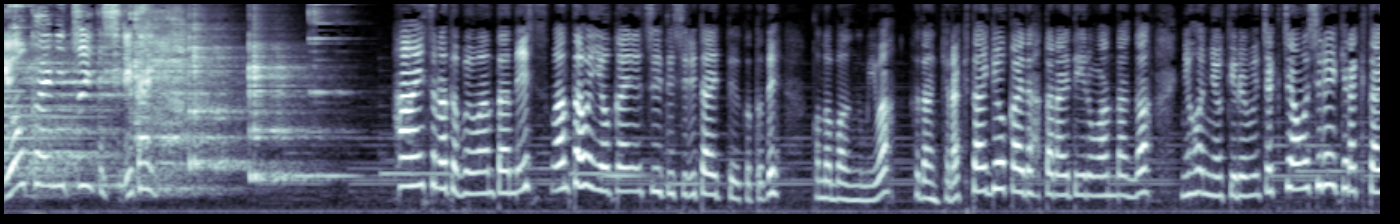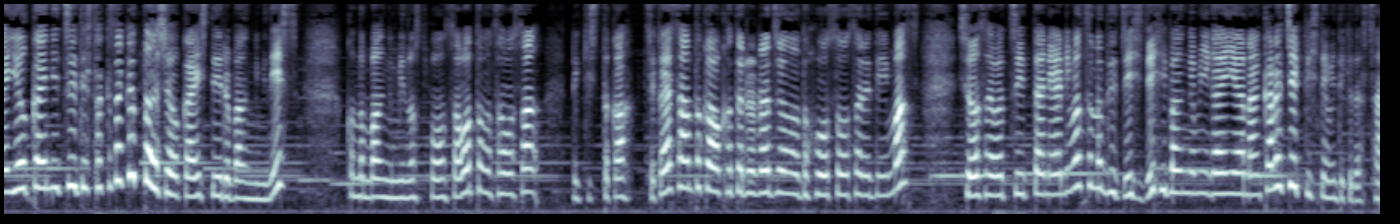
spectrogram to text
妖怪について知りたい。はい、空飛ぶワンタンです。ワンタンは妖怪について知りたいということで、この番組は普段キャラクター業界で働いているワンタンが、日本におけるめちゃくちゃ面白いキャラクター妖怪についてサクサクっと紹介している番組です。この番組のスポンサーはともさわさん、歴史とか世界遺産とかを語るラジオなど放送されています。詳細はツイッターにありますので、ぜひぜひ番組概要欄からチェックしてみてくださ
